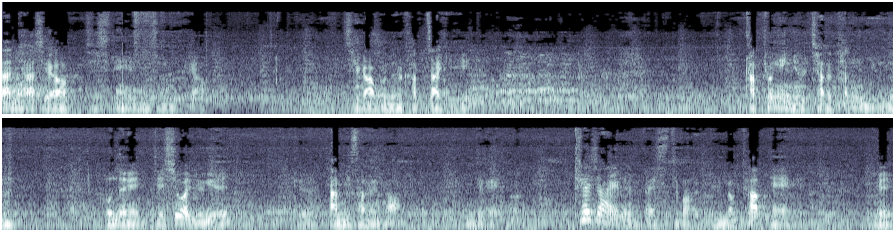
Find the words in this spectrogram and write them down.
안녕하세요. 제시탱의 민승훈이에요. 제가 오늘 갑자기 가평행 열차를 타는 이유는 오늘 이제 10월 6일 그 남이섬에서 이제 트레저 아일랜드 페스티벌 일명 트와페를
